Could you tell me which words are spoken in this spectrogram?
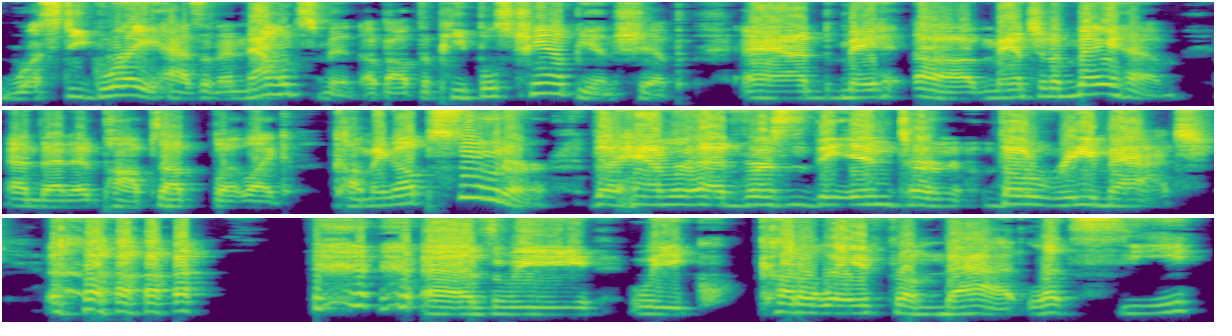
Rusty Gray has an announcement about the People's Championship and May- uh, Mansion of Mayhem, and then it pops up, but like coming up sooner, the Hammerhead versus the Intern, the rematch. As we we cut away from that, let's see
